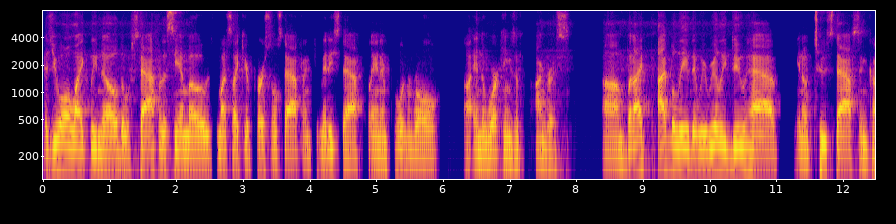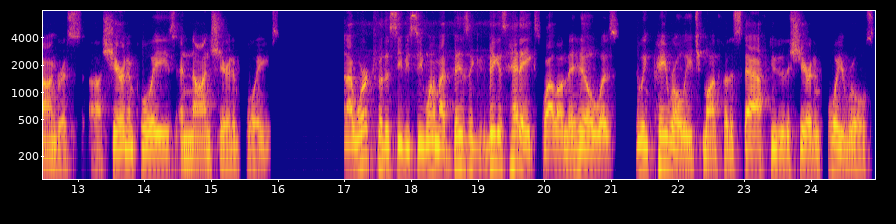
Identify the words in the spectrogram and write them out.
As you all likely know, the staff of the CMOs, much like your personal staff and committee staff, play an important role uh, in the workings of Congress. Um, but I, I believe that we really do have, you know, two staffs in Congress, uh, shared employees and non-shared employees. And I worked for the CBC. One of my busy, biggest headaches while on the Hill was doing payroll each month for the staff due to the shared employee rules.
